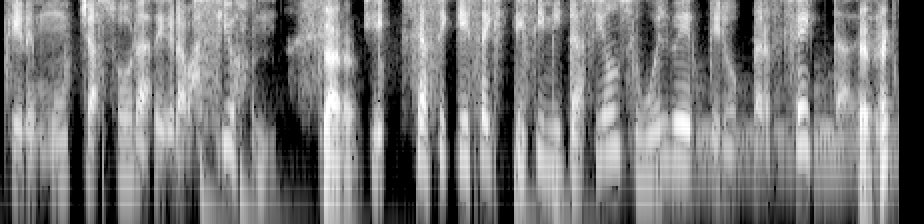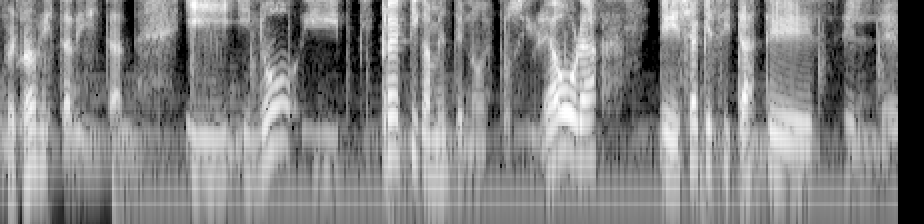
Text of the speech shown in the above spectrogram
tienen muchas horas de grabación, claro. Eh, se hace que esa, esa, imitación se vuelve pero perfecta desde el punto de vista digital. Y, no, y, prácticamente no es posible. Ahora, eh, ya que citaste el, eh,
